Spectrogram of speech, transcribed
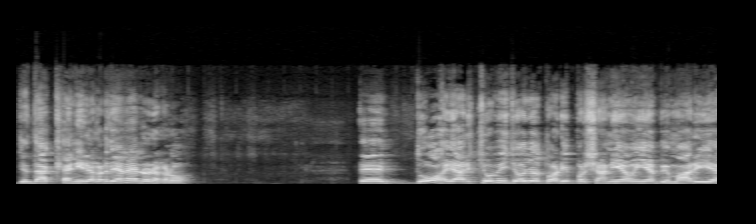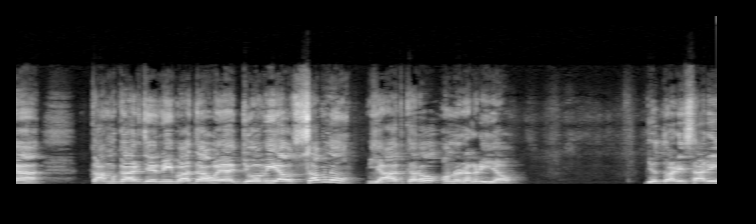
ਜਿੱਦਾਂ ਖੈਨੀ ਰਗੜਦੇ ਆ ਨਾ, ਇਹਨੂੰ ਰਗੜੋ। ਤੇ 2024 ਜੋ ਜੋ ਤੁਹਾਡੀ ਪਰੇਸ਼ਾਨੀਆਂ ਹੋਈਆਂ, ਬਿਮਾਰੀ ਆ, ਕੰਮਕਾਰ 'ਚ ਨਹੀਂ ਵਾਧਾ ਹੋਇਆ, ਜੋ ਵੀ ਆ, ਉਹ ਸਭ ਨੂੰ ਯਾਦ ਕਰੋ, ਉਹਨੂੰ ਰਗੜੀ ਜਾਓ। ਜੇ ਤੁਹਾਡੀ ਸਾਰੀ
